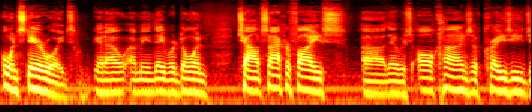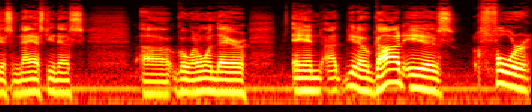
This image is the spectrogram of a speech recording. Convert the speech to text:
on steroids. You know, I mean, they were doing child sacrifice. Uh, there was all kinds of crazy, just nastiness uh, going on there. And, uh, you know, God is for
